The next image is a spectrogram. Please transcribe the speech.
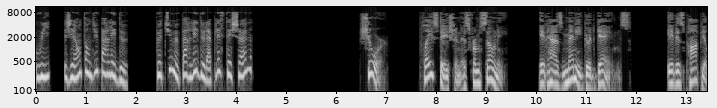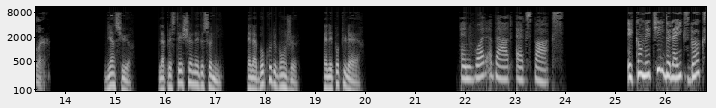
Oui, j'ai entendu parler d'eux. Peux-tu me parler de la PlayStation? Sure. PlayStation is from Sony. It has many good games. It is popular. Bien sûr. La PlayStation est de Sony. Elle a beaucoup de bons jeux. Elle est populaire. And what about Xbox? Et qu'en est-il de la Xbox?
